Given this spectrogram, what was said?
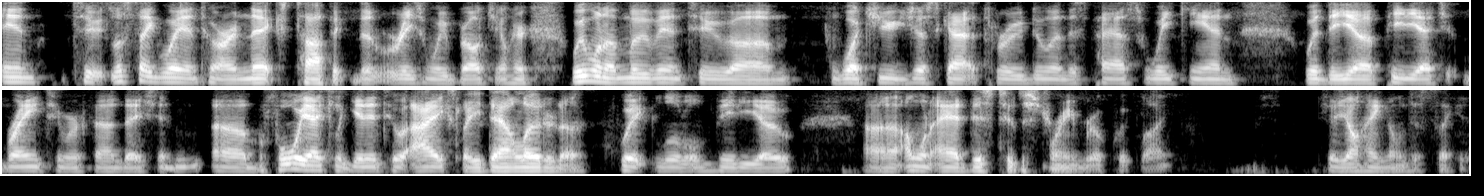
into let's segue into our next topic. The reason we brought you on here, we want to move into um, what you just got through doing this past weekend with the uh, Pediatric Brain Tumor Foundation. Uh, before we actually get into it, I actually downloaded a quick little video. Uh, I want to add this to the stream real quick, like. So y'all hang on just a second.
